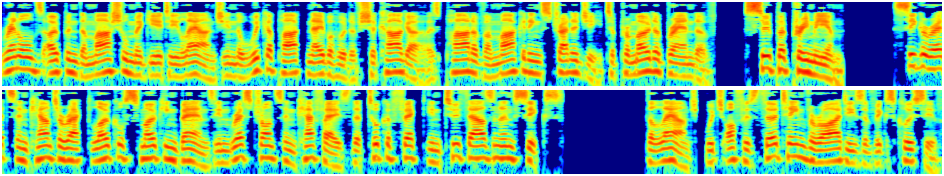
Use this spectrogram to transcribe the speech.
Reynolds opened the Marshall McGearty Lounge in the Wicker Park neighborhood of Chicago as part of a marketing strategy to promote a brand of super premium cigarettes and counteract local smoking bans in restaurants and cafes that took effect in 2006. The Lounge, which offers 13 varieties of exclusive,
